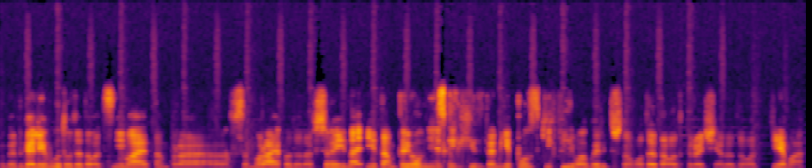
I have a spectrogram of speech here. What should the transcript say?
Он говорит, Голливуд вот это вот снимает там про самураев, вот это все. И, на, и там привел мне несколько каких-то там японских фильмов, говорит, что вот это вот, короче, вот эта вот тема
